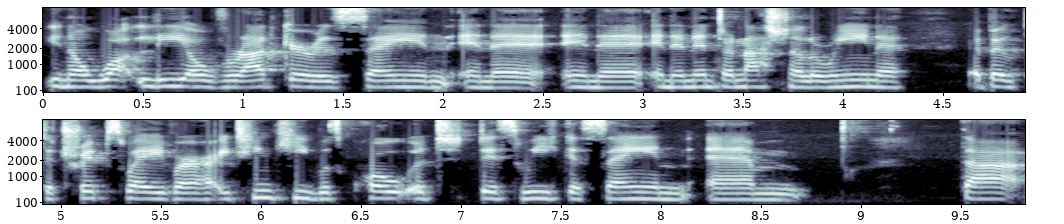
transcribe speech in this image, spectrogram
you know, what Leo Varadkar is saying in a in a in an international arena about the TRIPS waiver, I think he was quoted this week as saying um, that.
